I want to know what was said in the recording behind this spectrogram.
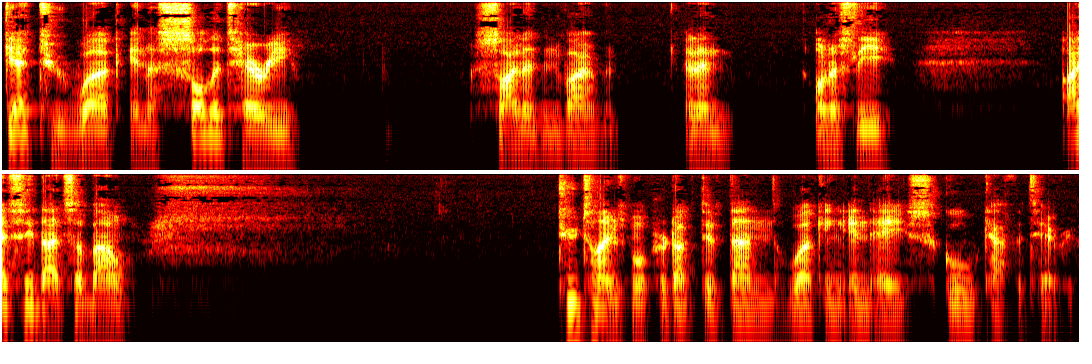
get to work in a solitary, silent environment. And then, honestly, I'd say that's about two times more productive than working in a school cafeteria.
